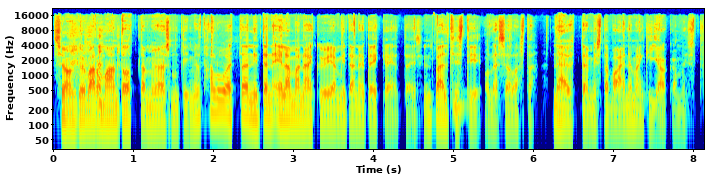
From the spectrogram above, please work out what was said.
Se on kyllä varmaan totta myös, mutta ihmiset haluaa, että niiden elämä näkyy ja mitä ne tekee. Että ei se nyt välttämättä ole sellaista näyttämistä, vaan enemmänkin jakamista.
